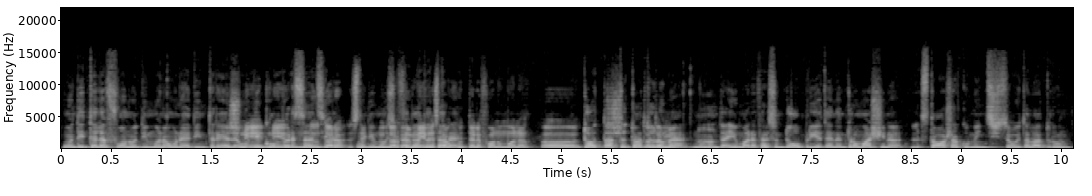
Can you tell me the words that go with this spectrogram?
Unde e telefonul din mâna uneia dintre ele? Și Unde e conversația? Nu doar, stai, Unde că e nu doar muzica femeile dată stau tare? cu telefonul în mână. Uh, Tot, toată, și toată lumea. Nu, nu, dar eu mă refer. Sunt două prietene într-o mașină. Stau așa cu minți și se uită la drum?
